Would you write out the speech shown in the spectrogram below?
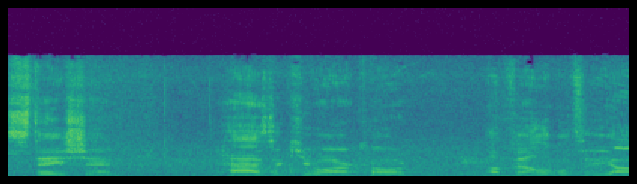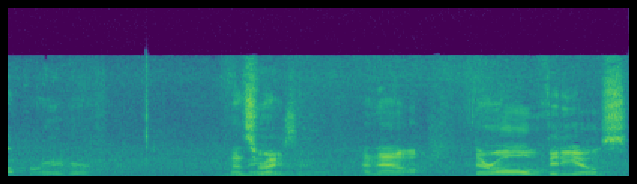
station has a QR code available to the operator. That's Amazing. right. And then they're all videos,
